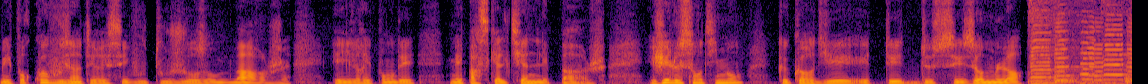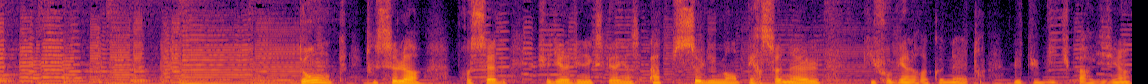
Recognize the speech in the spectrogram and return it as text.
mais pourquoi vous intéressez-vous toujours aux marges? Et il répondait Mais parce qu'elles tiennent les pages. J'ai le sentiment que Cordier était de ces hommes-là. Donc, tout cela procède, je dirais, d'une expérience absolument personnelle qu'il faut bien le reconnaître, le public parisien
